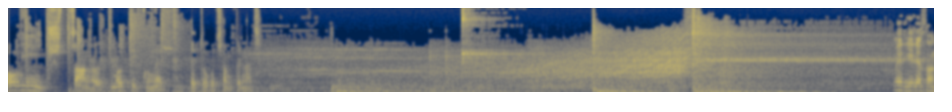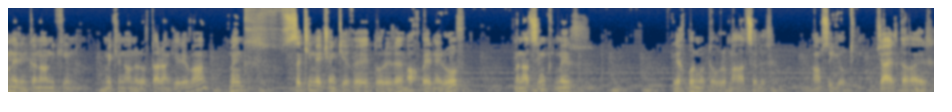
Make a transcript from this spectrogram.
ով ինչ ծանոթ մոտիկ ուներ, այդ ուղությամբ գնաց։ Մեր երեխաներին կնանիկին մեքենաներով տարան Երևան։ Մենք սքի մեջ ենք եղել այդ օրերը աղբերներով մնացինք մեր եղբոր մոտը, որը մահացել էր ամսի 7-ին։ Ջայլ տղա էր,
